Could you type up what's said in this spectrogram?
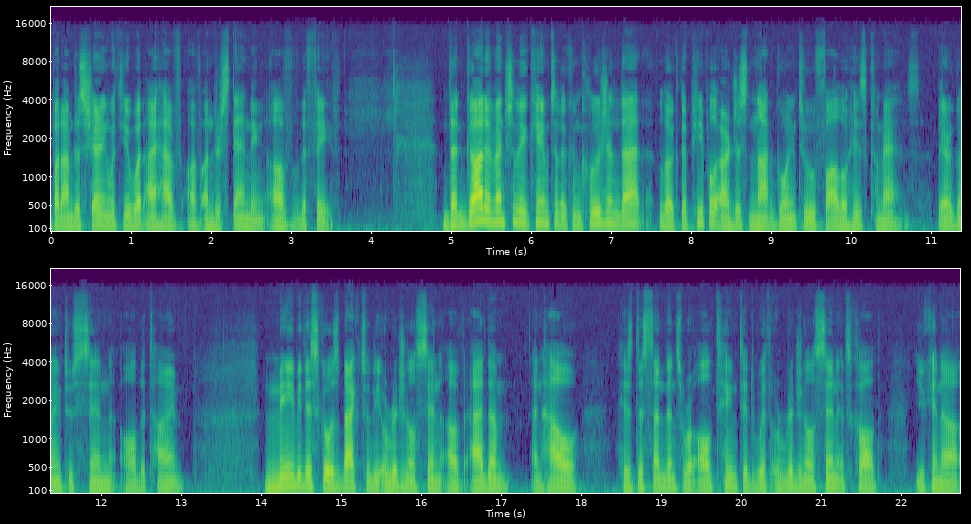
but I'm just sharing with you what I have of understanding of the faith. That God eventually came to the conclusion that, look, the people are just not going to follow His commands. They're going to sin all the time. Maybe this goes back to the original sin of Adam and how his descendants were all tainted with original sin, it's called. You can uh,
